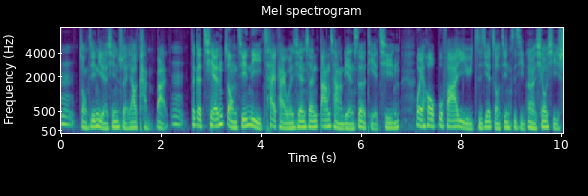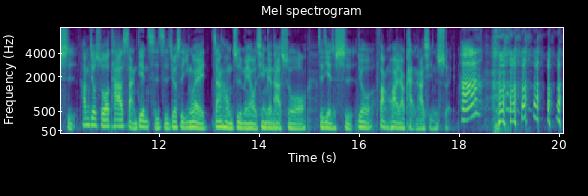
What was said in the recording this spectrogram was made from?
嗯，总经理的薪水要砍半。嗯，这个前总经理蔡凯文先生当场脸色铁青，会后不发一语，直接走进自己的休息室。他们就说他闪电辞职，就是因为张宏志没有先跟他说这件事，就放话要砍他薪水。啊！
